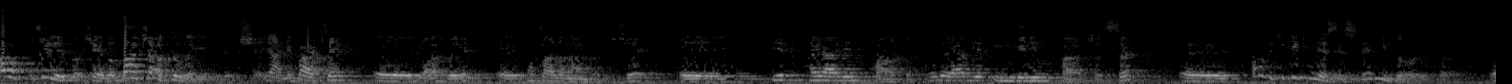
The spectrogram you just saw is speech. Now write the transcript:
ama şöyle şey yapalım, bahçe akılla ilgili bir şey. Yani bahçe e, biraz böyle e, tasarlanan bir şey. E, bir hayalin parçası veya bir imgenin parçası. E, ama bir tüketim nesnesi de değil doğrusu. E,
